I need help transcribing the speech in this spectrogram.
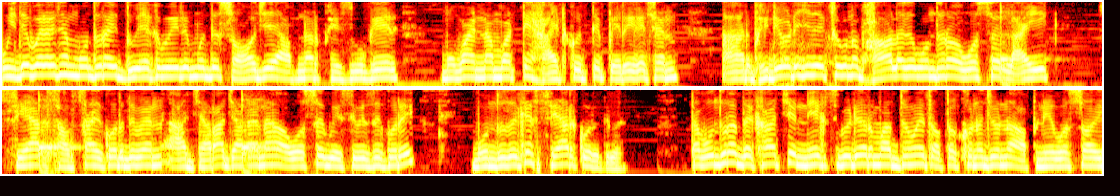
বুঝতে পেরেছেন বন্ধুরা, এই দুই এক মিনিটের মধ্যে সহজে আপনার ফেসবুকের মোবাইল নাম্বারটি হাইড করতে পেরে গেছেন। আর ভিডিওটি যদি একটু কোনো ভালো লাগে বন্ধুরা, অবশ্যই লাইক শেয়ার সাবস্ক্রাইব করে দেবেন। আর যারা জানে না, অবশ্যই বেশি বেশি করে বন্ধুদেরকে শেয়ার করে দেবেন। তা বন্ধুরা, দেখা হচ্ছে নেক্সট ভিডিওর মাধ্যমে। ততক্ষণের জন্য আপনি অবশ্যই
